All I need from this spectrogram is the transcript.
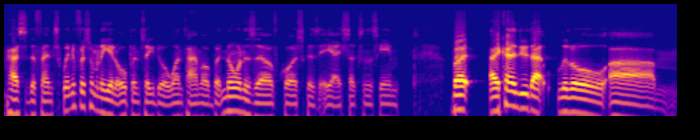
past the defense, waiting for someone to get open so I can do a one-timer. But no one is there, of course, because AI sucks in this game. But I kind of do that little um,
